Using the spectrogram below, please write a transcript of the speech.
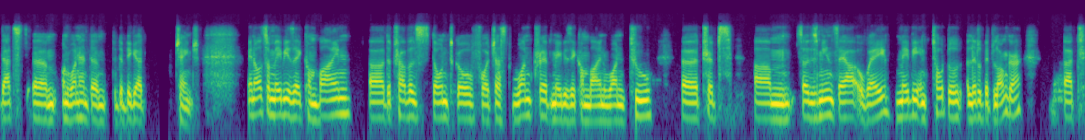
that's um, on one hand the, the bigger change, and also maybe they combine uh, the travels. Don't go for just one trip. Maybe they combine one, two, uh, trips. Um, so this means they are away, maybe in total a little bit longer, but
